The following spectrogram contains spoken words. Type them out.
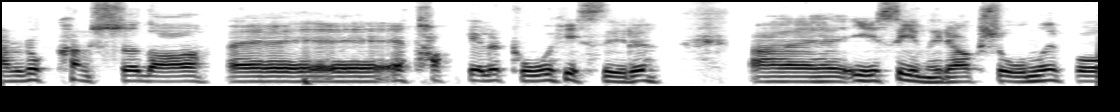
er nok kanskje da et hakk eller to hissigere i sine reaksjoner på,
